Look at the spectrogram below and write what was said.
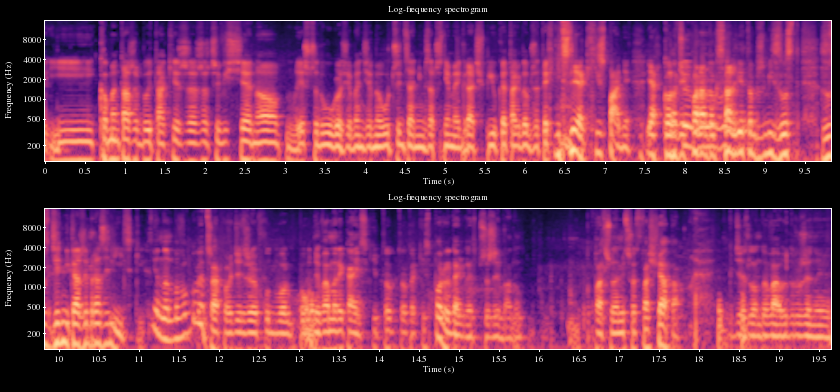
i komentarze były takie, że rzeczywiście no, jeszcze długo się będziemy uczyć, zanim zaczniemy grać w piłkę tak dobrze technicznie jak Hiszpanie. Jakkolwiek Znaczy, paradoksalnie to brzmi z ust, z ust dziennikarzy brazylijskich. Nie no, bo w ogóle trzeba powiedzieć, że futbol południowoamerykański to, to taki spory regres przeżywa. No, popatrzmy na Mistrzostwa Świata, gdzie zlądowały drużyny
